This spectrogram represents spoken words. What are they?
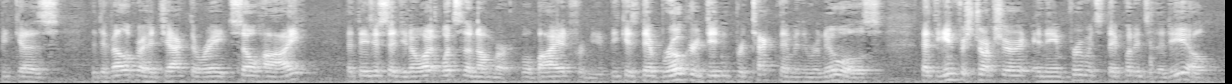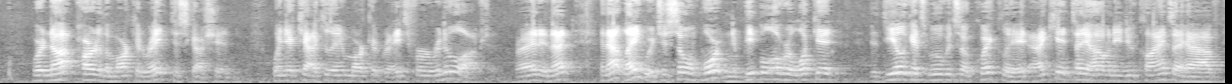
because the developer had jacked the rate so high that they just said, you know what, what's the number? We'll buy it from you. Because their broker didn't protect them in the renewals, that the infrastructure and the improvements that they put into the deal were not part of the market rate discussion when you're calculating market rates for a renewal option, right? And that, and that language is so important, and people overlook it the deal gets moving so quickly. And I can't tell you how many new clients I have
